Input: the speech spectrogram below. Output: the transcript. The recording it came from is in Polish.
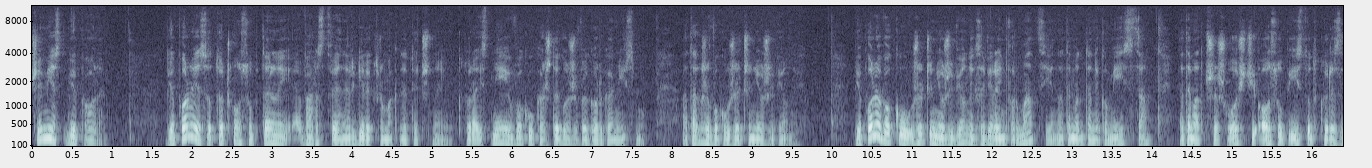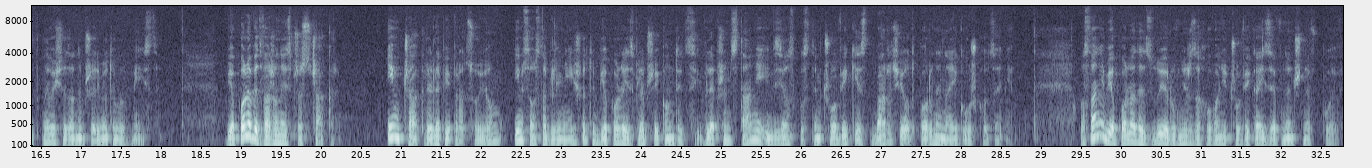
Czym jest biopole? Biopole jest otoczką subtelnej warstwy energii elektromagnetycznej, która istnieje wokół każdego żywego organizmu, a także wokół rzeczy nieożywionych. Biopole wokół rzeczy nieożywionych zawiera informacje na temat danego miejsca, na temat przeszłości, osób i istot, które zetknęły się z danym przedmiotem lub miejscem. Biopole wytwarzane jest przez czakry. Im czakry lepiej pracują, im są stabilniejsze, tym biopole jest w lepszej kondycji, w lepszym stanie i w związku z tym człowiek jest bardziej odporny na jego uszkodzenie. O stanie biopola decyduje również zachowanie człowieka i zewnętrzne wpływy.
